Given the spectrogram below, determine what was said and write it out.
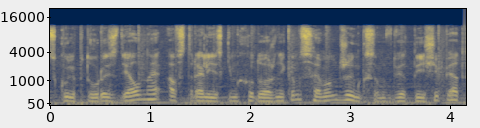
Скульптура, сделанная австралийским художником Сэмом Джинксом в 2005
